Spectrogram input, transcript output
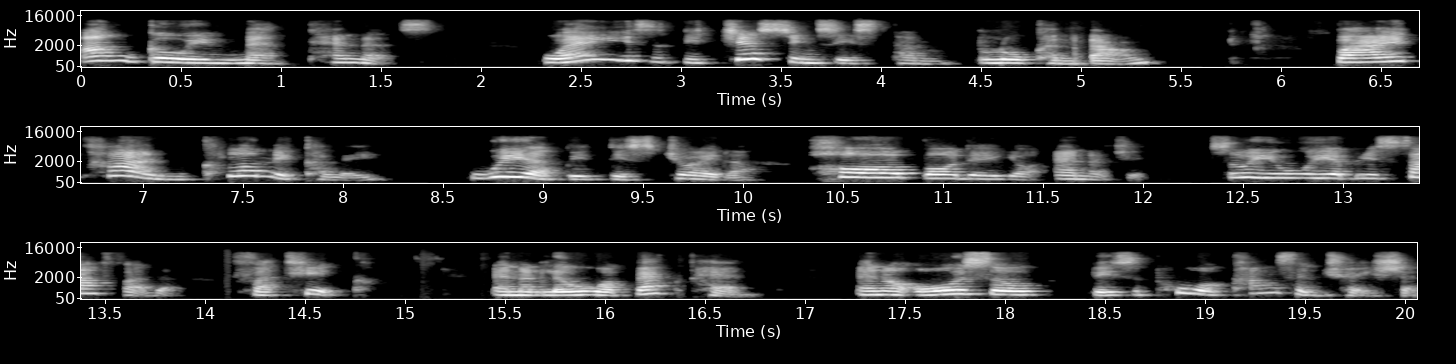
ongoing maintenance. When is digestion system broken down? By time chronically will be destroyed whole body your energy. So you will be suffered fatigue and lower back pain and also this poor concentration.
